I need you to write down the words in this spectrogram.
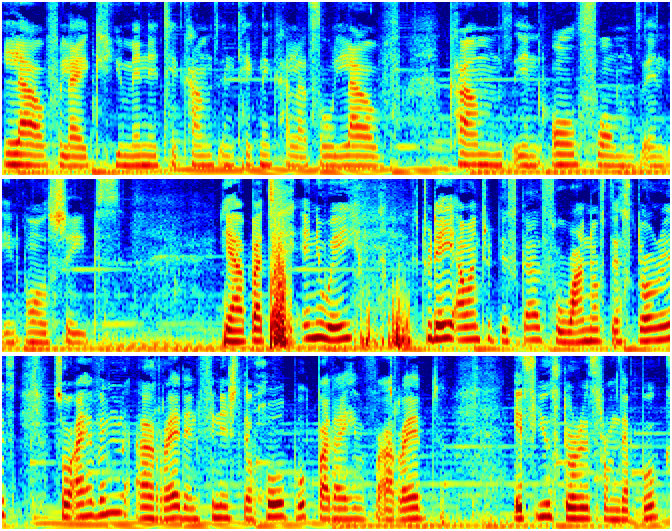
Love, like humanity, comes in technicolor. So, love comes in all forms and in all shapes. Yeah, but anyway, Today, I want to discuss one of the stories. So, I haven't uh, read and finished the whole book, but I have uh, read a few stories from the book.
